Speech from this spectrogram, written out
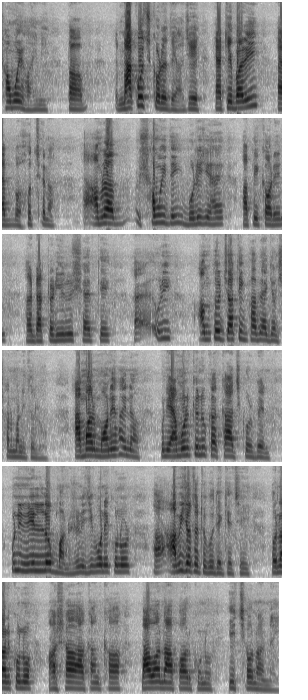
সময় হয়নি। তা নাকচ করে দেয়া যে একেবারেই হচ্ছে না। আমরা সময় দেই বলি যে হ্যাঁ আপনি করেন। ডাক্তার ইউনুস সাহেবকে উনি আন্তর্জাতিকভাবে একজন সম্মানিত লোক। আমার মনে হয় না উনি এমন কোনো কা- কাজ করবেন উনি নির্লোভ মানুষ উনি জীবনে কোনো আমি যতটুকু দেখেছি ওনার কোনো আশা আকাঙ্ক্ষা পাওয়া না পাওয়ার কোনো ইচ্ছা ওনার নেই।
